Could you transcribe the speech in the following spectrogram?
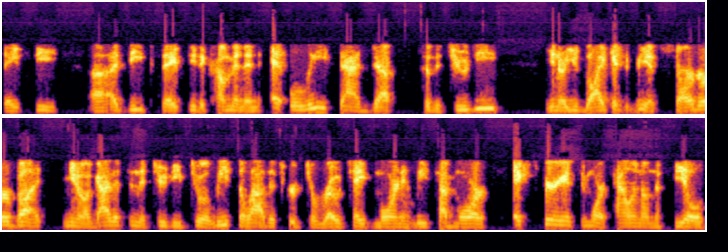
safety, uh, a deep safety to come in and at least add depth to the two deep. You know, you'd like it to be a starter, but, you know, a guy that's in the two deep to at least allow this group to rotate more and at least have more experience and more talent on the field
